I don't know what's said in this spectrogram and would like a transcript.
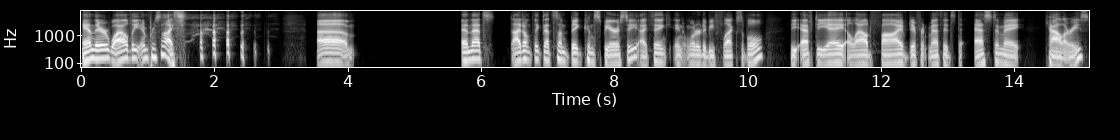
and they're wildly imprecise. um, and that's I don't think that's some big conspiracy. I think in order to be flexible, the FDA allowed five different methods to estimate calories.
